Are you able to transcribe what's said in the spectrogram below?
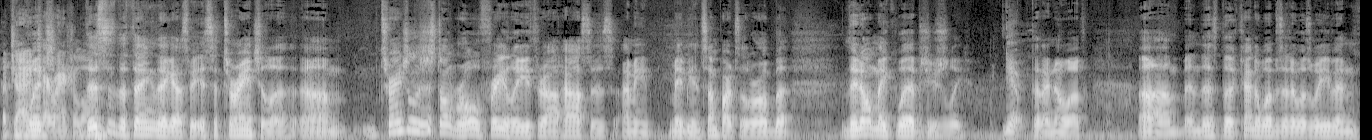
A giant tarantula. This is the thing that got me. It's a tarantula. Um, tarantulas just don't roll freely throughout houses. I mean, maybe in some parts of the world, but they don't make webs usually yep. that I know of. Um, and this the kind of webs that it was weaving.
